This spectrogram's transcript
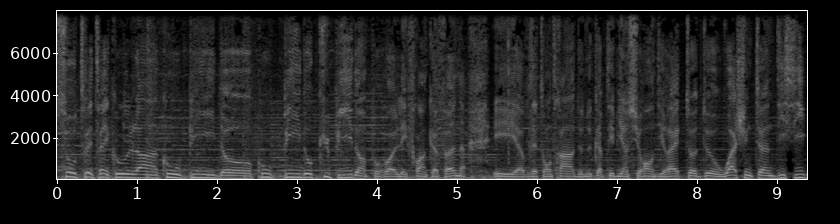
morceau très très cool, un Cupido, Cupido, Cupid hein, pour euh, les francophones. Et euh, vous êtes en train de nous capter bien sûr en direct de Washington DC.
